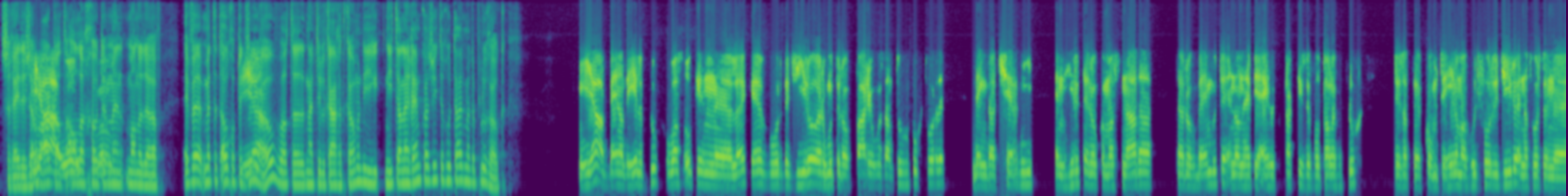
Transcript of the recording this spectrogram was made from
ze reden zo Ja, hard dat wow, alle grote wow. mannen eraf... Even met het oog op de Ja. Giro, wat er natuurlijk aan gaat komen. Die, niet alleen Remco ziet er goed uit, maar de ploeg ook. Ja, bijna de hele ploeg was ook in eh, Luik hè, voor de Giro. Er moeten nog een paar jongens aan toegevoegd worden. Ik denk dat Cherny en Hirt en ook Masnada daar nog bij moeten. En dan heb je eigenlijk praktisch de voltallige ploeg. Dus dat eh, komt helemaal goed voor de Giro. En dat wordt een eh,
